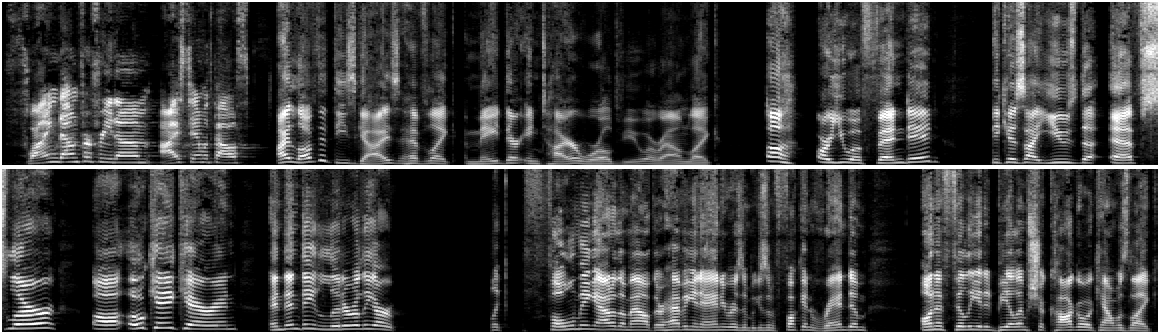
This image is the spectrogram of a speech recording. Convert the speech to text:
flying down for freedom. I stand with Palestine. I love that these guys have like made their entire worldview around like, uh, are you offended because I used the F slur? Uh, okay, Karen. And then they literally are like foaming out of the mouth. They're having an aneurysm because a fucking random unaffiliated BLM Chicago account was like,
